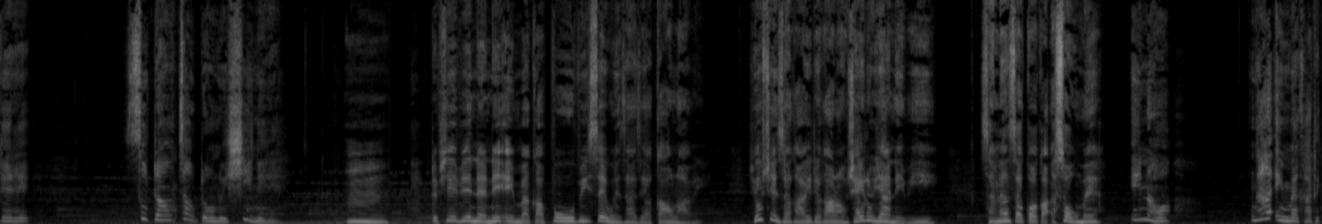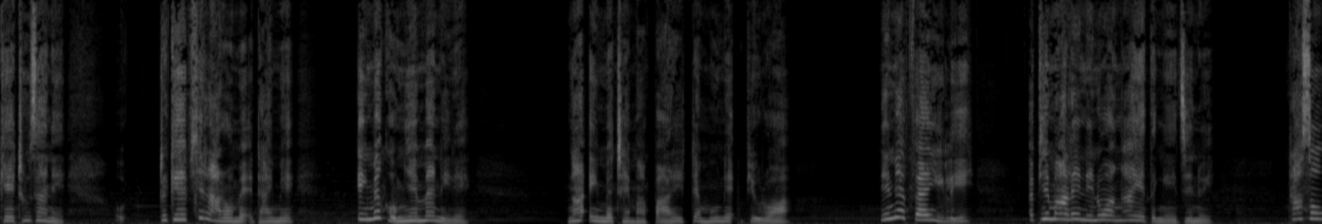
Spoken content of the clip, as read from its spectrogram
ခဲ့တဲ့ ဆူတောင်းကြောက်တုံးတွေရှိနေတယ်อืมတဖြည်းဖြည်းနဲ့နင့်အိမ်မက်ကပိုပြီးစိတ်ဝင်စားစရာကောင်းလာပြီရုပ်ရှင်ဇာတ်ကားကြီးတကားတော့ရိုက်လို့ရနေပြီဇန်လန်ဇက်ကွက်ကအစုံပဲအင်းတော့ငါအိမ်မက်ကတကယ်ထူးဆန်းတယ်ဟိုတကယ်ဖြစ်လာတော့မဲ့အတိုင်းပဲအိမ်မက်ကိုမြင်မှတ်နေတယ်ငါအိမ်မက်ထဲမှာပါတဲ့တက်မှုနဲ့အပြူတော့နင်းနဲ့ဖန်းကြီးလေအပြင်မှာလဲနင်တို့ကငါရဲ့တငယ်ချင်းတွေဒါဆို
